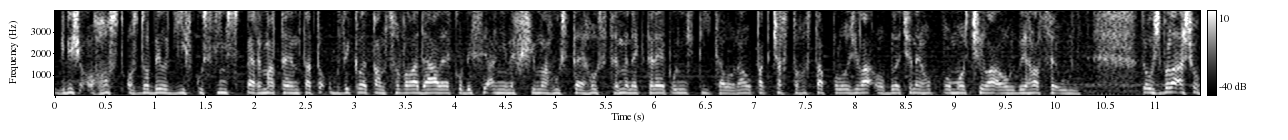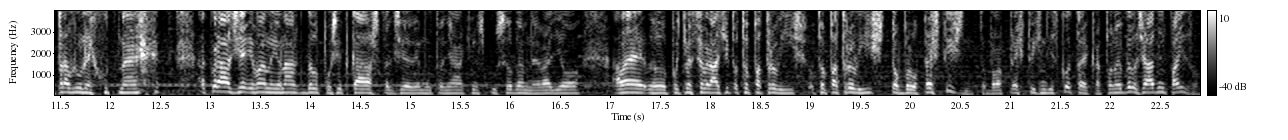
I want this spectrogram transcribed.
když host ozdobil dívku svým spermatem, tato obvykle tancovala dál, jako by si ani nevšimla hustého semene, které po ní stýkalo. Naopak často hosta položila, oblečeného pomočila a odběhla se umít. To už bylo až opravdu nechutné, akorát, že Ivan Jonák byl požitkář, takže mu to nějakým způsobem nevadilo. Ale uh, pojďme se vrátit o to patro výš. O to patro výš, to bylo prestižní, to byla prestižní diskotéka, to nebyl žádný pajzl.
